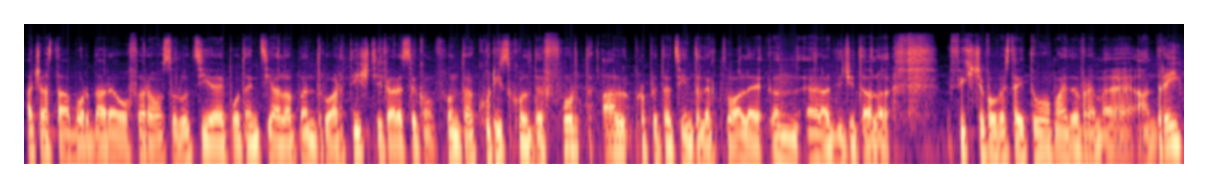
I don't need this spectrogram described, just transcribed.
Această abordare oferă o soluție potențială pentru artiștii care se confruntă cu riscul de furt al proprietății intelectuale în era digitală. Fix ce povesteai tu mai devreme, Andrei.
